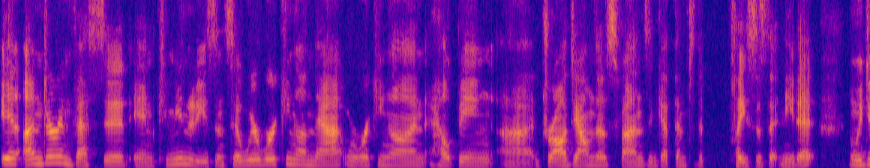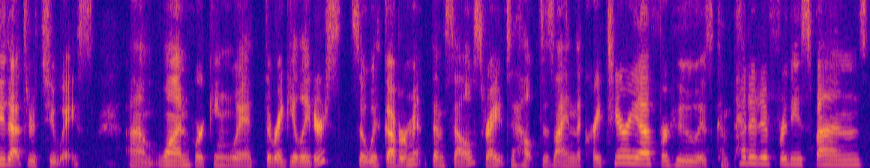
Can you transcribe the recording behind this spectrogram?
yeah. in underinvested in communities. And so, we're working on that. We're working on helping uh, draw down those funds and get them to the places that need it. And we do that through two ways. Um, one, working with the regulators, so with government themselves, right, to help design the criteria for who is competitive for these funds,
